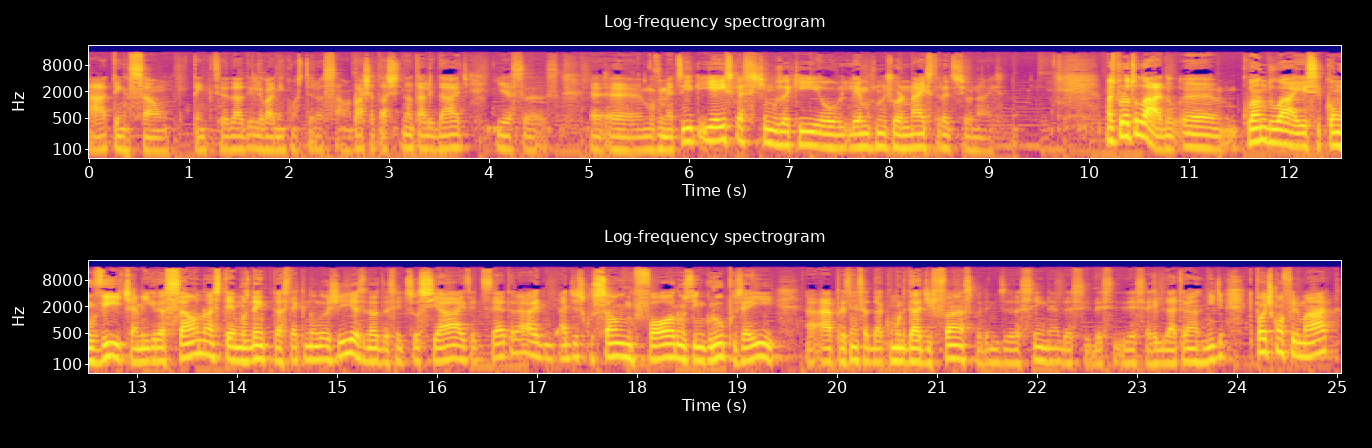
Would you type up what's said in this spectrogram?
a, a, atenção que tem que ser dada e levada em consideração. A baixa taxa de natalidade e esses é, é, movimentos. E, e, é isso que assistimos aqui ou lemos nos jornais tradicionais. Mas, por outro lado, eh, quando há esse convite à migração, nós temos dentro das tecnologias, né, das redes sociais, etc., a discussão em fóruns, em grupos, e aí a presença da comunidade de fãs, podemos dizer assim, né, desse, desse, dessa realidade transmídia, que pode confirmar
